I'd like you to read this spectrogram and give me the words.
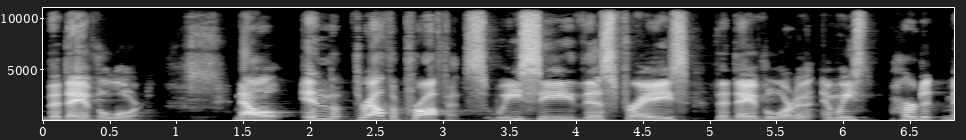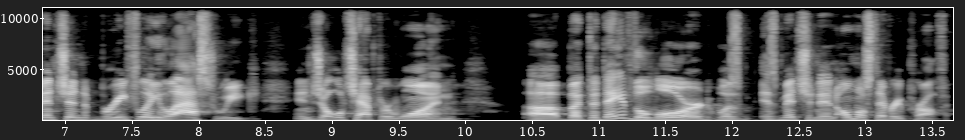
The day of the Lord. Now, in the, throughout the prophets, we see this phrase, the day of the Lord, and we heard it mentioned briefly last week in Joel chapter 1. Uh, but the day of the Lord was, is mentioned in almost every prophet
